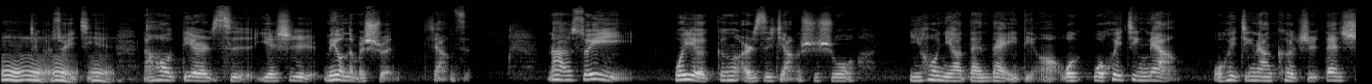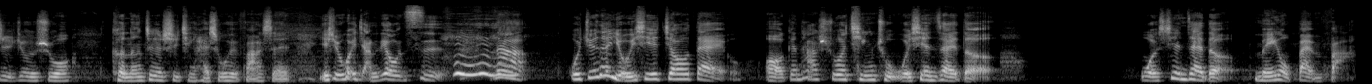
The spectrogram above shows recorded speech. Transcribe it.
嗯，这个衰竭。嗯嗯嗯、然后第二次也是没有那么顺，这样子。那所以我也跟儿子讲，是说以后你要担待一点啊、哦。我我会尽量，我会尽量克制，但是就是说，可能这个事情还是会发生，也许会讲六次。那我觉得有一些交代。哦，跟他说清楚，我现在的，我现在的没有办法，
